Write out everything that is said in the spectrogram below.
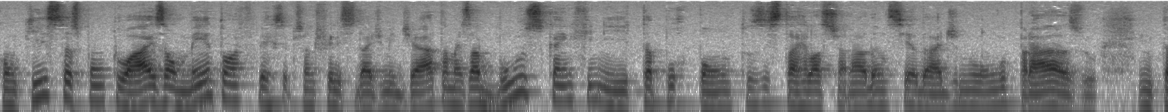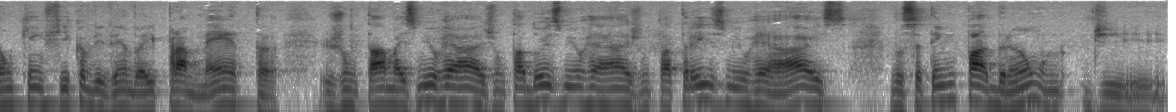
Conquistas pontuais aumentam a percepção de felicidade imediata, mas a busca infinita por pontos está relacionada à ansiedade no longo prazo. Então, quem fica vivendo aí para meta, juntar mais mil reais, juntar dois mil reais, juntar três mil reais, você tem um padrão de,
